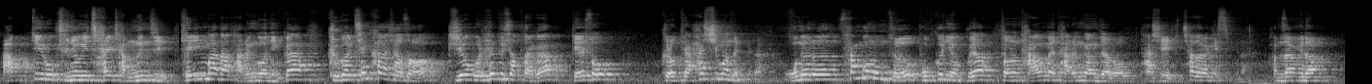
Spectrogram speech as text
앞뒤로 균형이 잘 잡는지 개인마다 다른 거니까 그걸 체크하셔서 기억을 해 두셨다가 계속 그렇게 하시면 됩니다. 오늘은 3분 홈트 복근이었고요. 저는 다음에 다른 강좌로 다시 찾아뵙겠습니다. 감사합니다.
